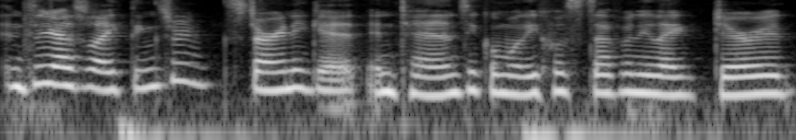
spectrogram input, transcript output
And so yeah, so like things are starting to get intense y como dijo Stephanie, like Jarrod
